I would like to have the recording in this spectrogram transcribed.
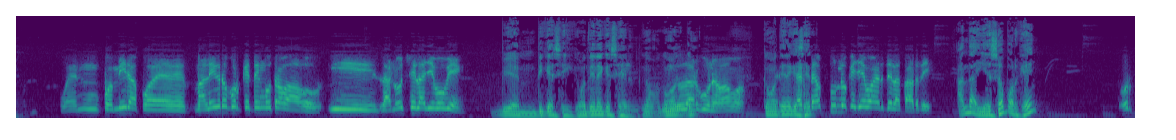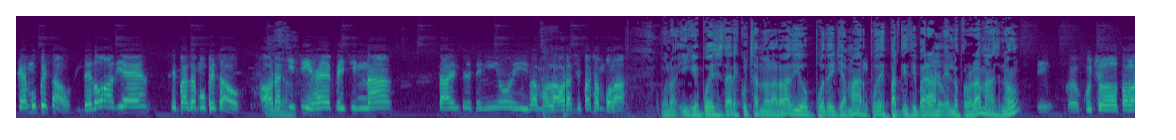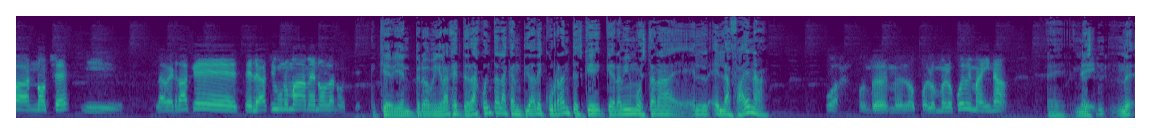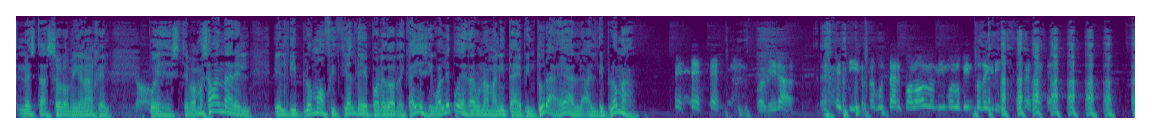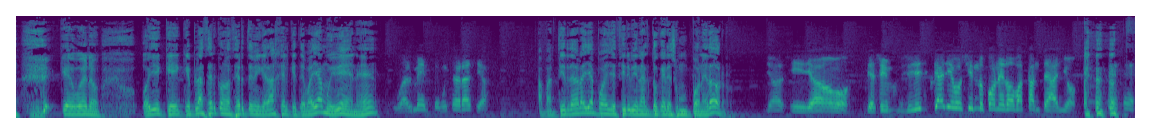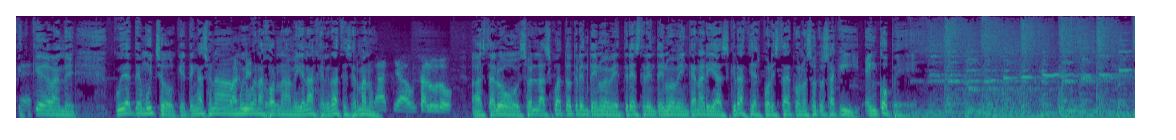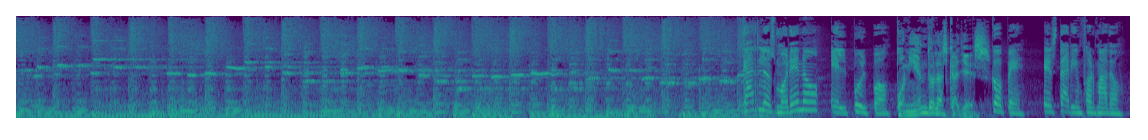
Pues, pues mira, pues me alegro porque tengo trabajo y la noche la llevo bien. Bien, di que sí, como tiene que ser. Como, Sin como- duda alguna, vamos. como tiene que el ser. peor turno que llevo es el de la tarde, Anda, ¿y eso por qué? porque es muy pesado. De 2 a 10 se pasa muy pesado. Ahora aquí sin jefe y sin nada, está entretenido y vamos, las horas se pasan volar. Bueno, y que puedes estar escuchando la radio, puedes llamar, puedes participar en, en los programas, ¿no? Sí, lo escucho todas las noches y la verdad que se le hace uno más o menos la noche. Qué bien, pero Miguel Ángel, ¿te das cuenta de la cantidad de currantes que, que ahora mismo están a- en, en la faena? Buah, pues me lo, pues lo- me lo puedo imaginar. Eh, no, es- no- no estás solo, Miguel Ángel. Pues te vamos a mandar el, el diploma oficial de ponedor de calles. Igual le puedes dar una manita de pintura ¿eh? al, al diploma. pues mira, si no me gusta el color, lo mismo lo pinto de gris. Qué bueno. Oye, qué, qué placer conocerte, Miguel Ángel. Que te vaya muy bien, ¿eh? Igualmente, muchas gracias. A partir de ahora ya puedes decir bien alto que eres un ponedor. Ya, sí, ya vamos. Ya, soy, yo ya- ya llevo siendo ponedor bastantes años. Qué grande. Cuídate mucho. Que tengas una muy buena jornada, Miguel Ángel. Gracias, hermano. Gracias, un saludo. Hasta luego. Son las 4.39, 3.39 en Canarias. Gracias por estar con nosotros aquí en COPE. Carlos Moreno, El Pulpo. Poniendo las calles. Cope, estar informado.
